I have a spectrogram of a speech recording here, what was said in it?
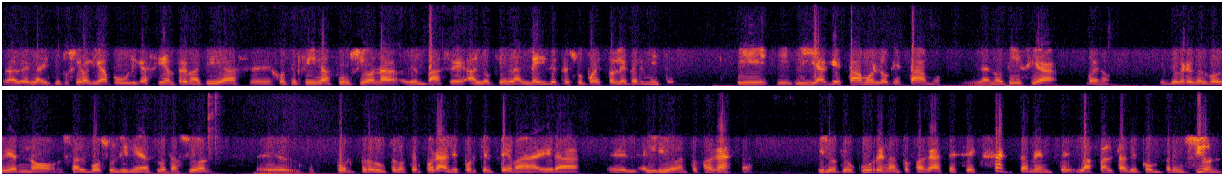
la institucionalidad pública siempre, Matías, eh, Josefina, funciona en base a lo que la ley de presupuesto le permite. Y, ya que estamos en lo que estamos, la noticia, bueno, yo creo que el gobierno salvó su línea de flotación eh, por producto de los temporales, porque el tema era el lío de Antofagasta. Y lo que ocurre en Antofagasta es exactamente la falta de comprensión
